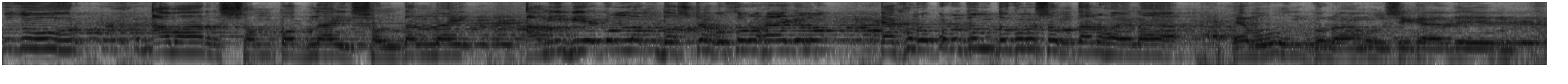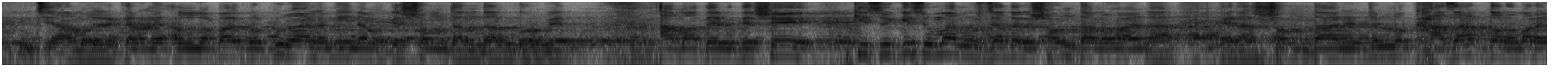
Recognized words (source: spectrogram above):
হুজুর, আমার সম্পদ নাই, সন্তান নাই, আমি বিয়ে করলাম, দশটা বছর হয়ে গেল, এখনও পর্যন্ত কোনো সন্তান হয় না। এমন কোন আমল শিখায় দেন, যে আমলের কারণে আল্লাহ পাক রব্বুল আলামিন আমাকে সন্তান দান করবেন। আমাদের দেশে কিছু কিছু মানুষ যাদের সন্তান হয় না, এরা সন্তানের জন্য খাজার দরবারে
